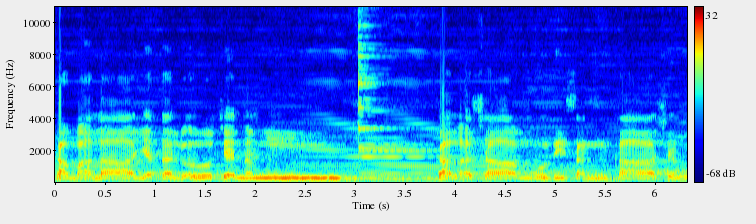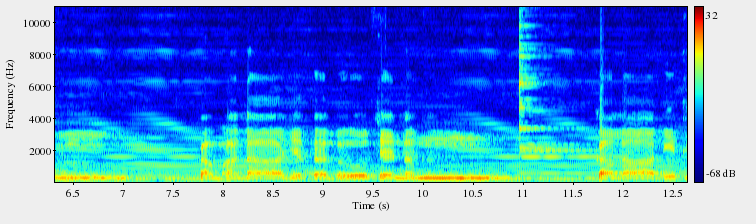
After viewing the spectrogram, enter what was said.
कमलायतलोचनं कलशाम्बुदिसङ्काशं कमलायतलोचनं कलानिधिकृतावासं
